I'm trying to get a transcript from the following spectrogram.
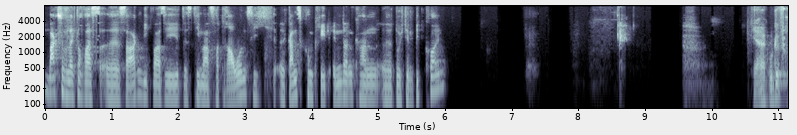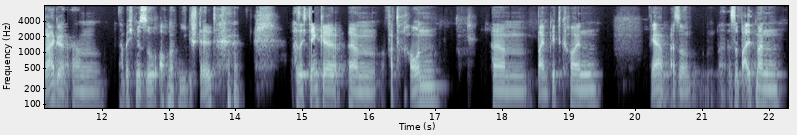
Magst du vielleicht noch was äh, sagen, wie quasi das Thema Vertrauen sich äh, ganz konkret ändern kann äh, durch den Bitcoin? Ja, gute Frage. Ähm, Habe ich mir so auch noch nie gestellt. also ich denke, ähm, Vertrauen ähm, beim Bitcoin, ja, also sobald man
